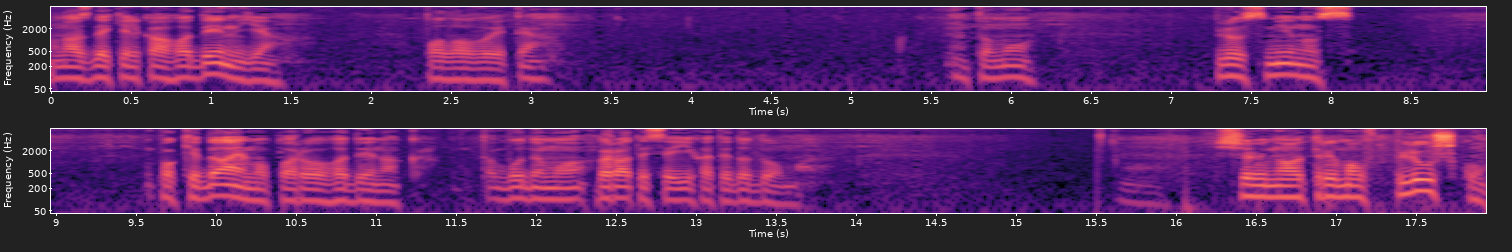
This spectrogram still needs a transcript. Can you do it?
У нас декілька годин є половити. Тому плюс-мінус покидаємо пару годинок та будемо збиратися їхати додому. Щойно отримав плюшку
